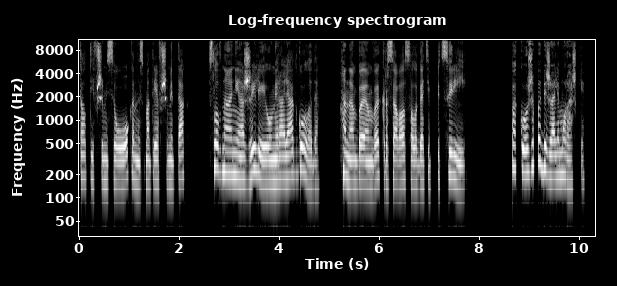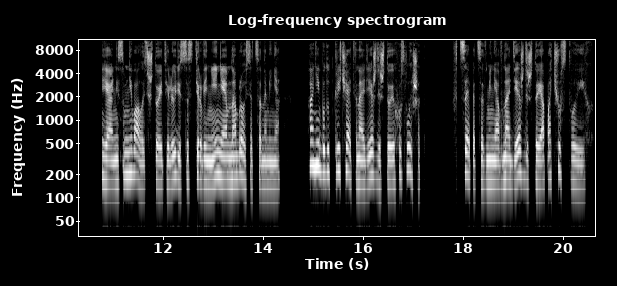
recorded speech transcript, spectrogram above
толпившимися у окон и смотревшими так, словно они ожили и умирали от голода, а на БМВ красовался логотип пиццерии. По коже побежали мурашки. Я не сомневалась, что эти люди со стервенением набросятся на меня. Они будут кричать в надежде, что их услышат. Вцепятся в меня в надежде, что я почувствую их.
